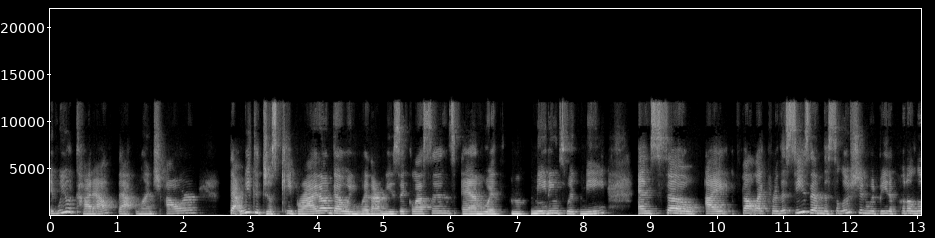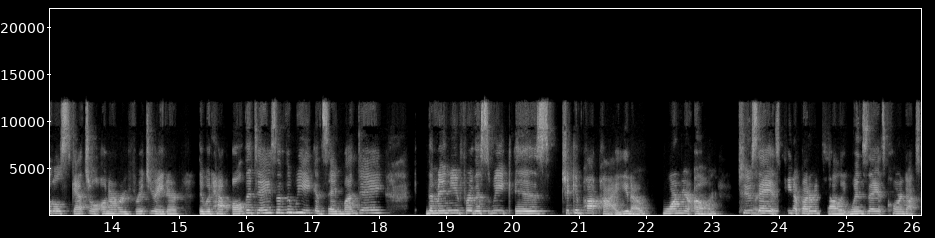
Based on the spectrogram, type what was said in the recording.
if we would cut out that lunch hour, that we could just keep right on going with our music lessons and with m- meetings with me. And so I felt like for this season, the solution would be to put a little schedule on our refrigerator that would have all the days of the week and say Monday, the menu for this week is chicken pot pie, you know, warm your own. Tuesday, right. it's peanut butter and jelly. Wednesday, it's corn dogs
